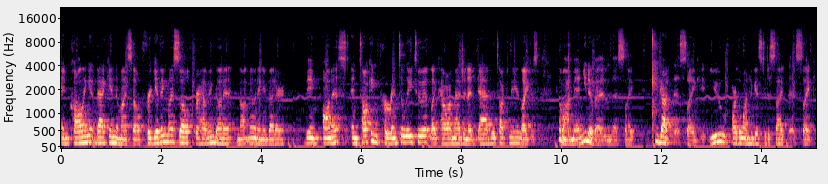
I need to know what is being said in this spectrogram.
and calling it back into myself, forgiving myself for having done it, not knowing any better, being honest and talking parentally to it, like how I imagine a dad would talk to me, like just, come on, man, you know better than this. Like, you got this. Like, you are the one who gets to decide this. Like,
